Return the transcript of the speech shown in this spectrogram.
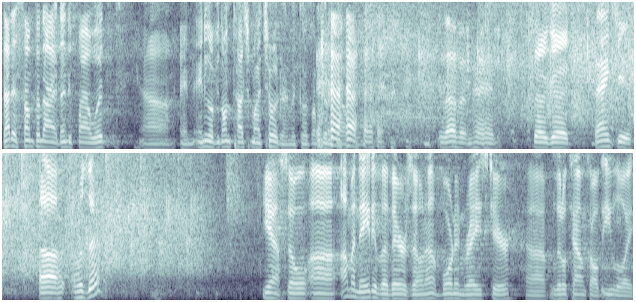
that is something I identify with. Uh, and any of you don't touch my children because I'm going to go. you. Love it, man. So good. Thank you. Uh, Jose? Yeah, so uh, I'm a native of Arizona, born and raised here, uh, a little town called Eloy,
